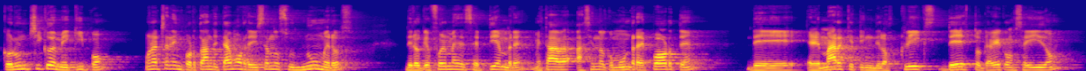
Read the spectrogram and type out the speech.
con un chico de mi equipo, una charla importante, estábamos revisando sus números de lo que fue el mes de septiembre, me estaba haciendo como un reporte del el marketing, de los clics, de esto que había conseguido,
